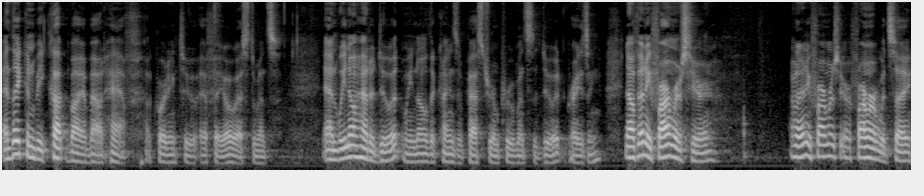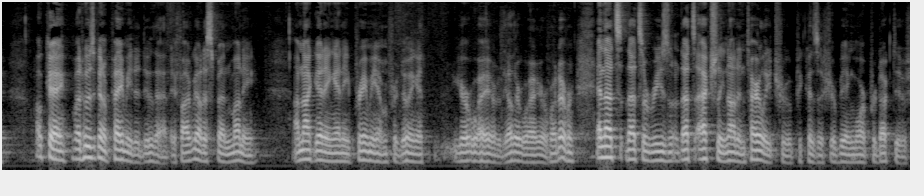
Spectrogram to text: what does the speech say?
and they can be cut by about half, according to FAO estimates. And we know how to do it. We know the kinds of pasture improvements that do it, grazing. Now, if any farmers here are there any farmers here? A farmer would say, okay, but who's going to pay me to do that? If I've got to spend money, I'm not getting any premium for doing it your way or the other way or whatever. And that's, that's a reason, that's actually not entirely true because if you're being more productive,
